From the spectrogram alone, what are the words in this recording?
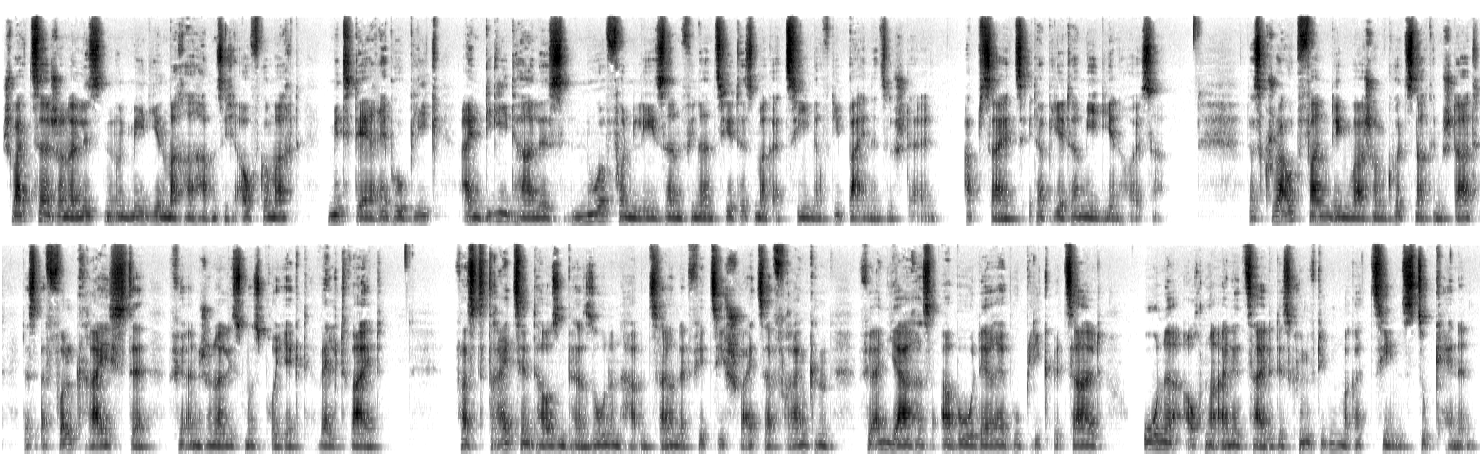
Schweizer Journalisten und Medienmacher haben sich aufgemacht, mit der Republik ein digitales, nur von Lesern finanziertes Magazin auf die Beine zu stellen, abseits etablierter Medienhäuser. Das Crowdfunding war schon kurz nach dem Start das erfolgreichste für ein Journalismusprojekt weltweit. Fast 13.000 Personen haben 240 Schweizer Franken für ein Jahresabo der Republik bezahlt, ohne auch nur eine Zeile des künftigen Magazins zu kennen.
